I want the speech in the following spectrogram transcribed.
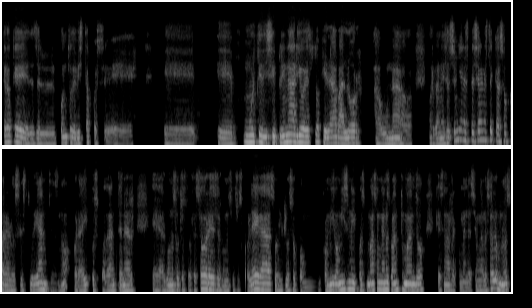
creo que desde el punto de vista pues eh, eh, multidisciplinario es lo que da valor a una organización y en especial en este caso para los estudiantes, ¿no? Por ahí pues podrán tener eh, algunos otros profesores, algunos otros colegas o incluso con, conmigo mismo y pues más o menos van tomando, que es una recomendación a los alumnos,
